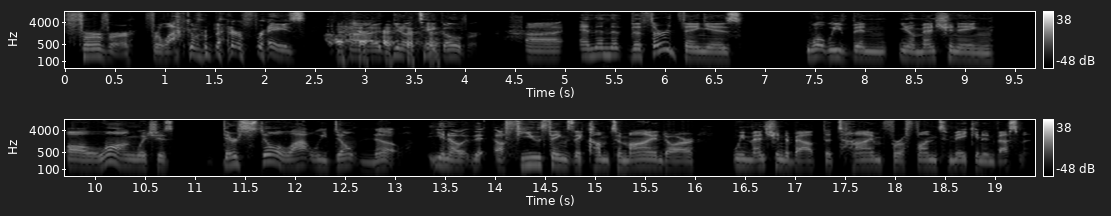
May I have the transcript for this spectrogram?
fervor, for lack of a better phrase, uh, you know, take over. Uh, and then the, the third thing is what we've been, you know, mentioning all along, which is there's still a lot we don't know. You know, a few things that come to mind are we mentioned about the time for a fund to make an investment.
